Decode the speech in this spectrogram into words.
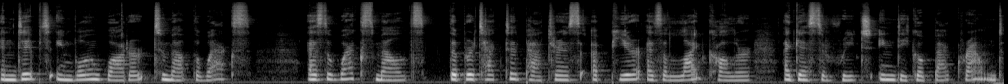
and dipped in boiling water to melt the wax. As the wax melts, the protected patterns appear as a light color against a rich indigo background.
